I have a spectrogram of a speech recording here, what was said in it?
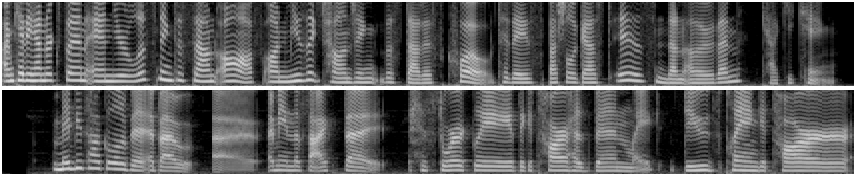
I'm Katie Hendrickson, and you're listening to Sound Off on Music Challenging the Status Quo. Today's special guest is none other than Kaki King. Maybe talk a little bit about, uh, I mean, the fact that historically the guitar has been like dudes playing guitar,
